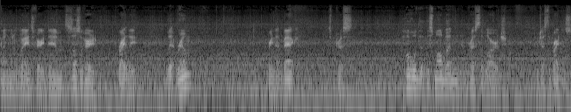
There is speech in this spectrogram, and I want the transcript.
kind of went away. It's very dim. This is also a very brightly lit room. Bring that back, just press, hold the small button and press the large to adjust the brightness.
